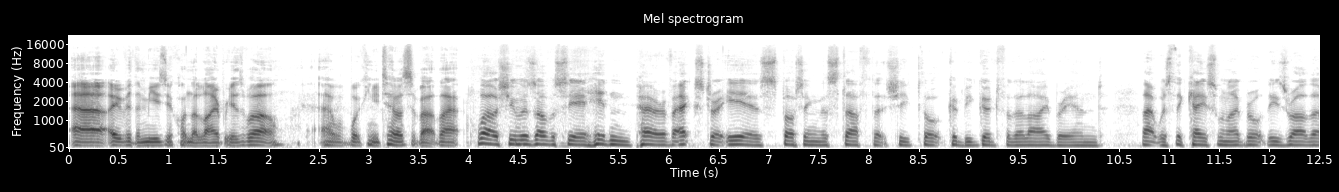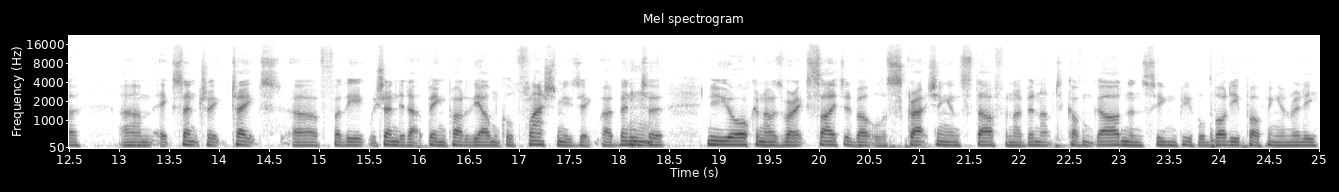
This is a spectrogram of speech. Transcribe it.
uh, over the music on the library as well. Uh, what can you tell us about that? Well, she was obviously a hidden pair of extra ears spotting the stuff that she thought could be good for the library, and that was the case when I brought these rather um, eccentric tapes uh, for the which ended up being part of the album called Flash Music. I'd been mm. to New York and I was very excited about all the scratching and stuff, and I'd been up to Covent Garden and seen people body popping and really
